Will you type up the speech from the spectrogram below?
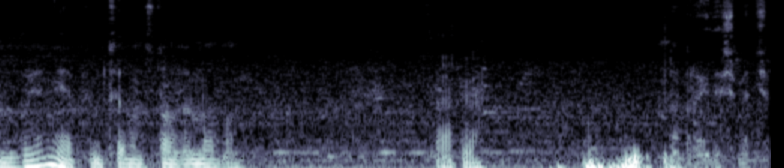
No bo ja nie wiem, co mam z tą wymową. Serio. Dobra, idę śmieć.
